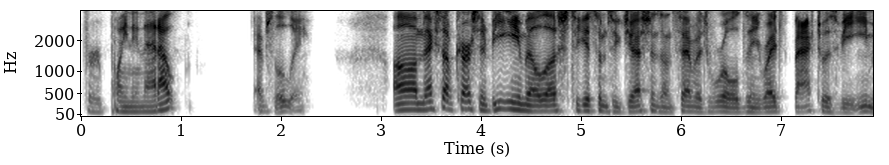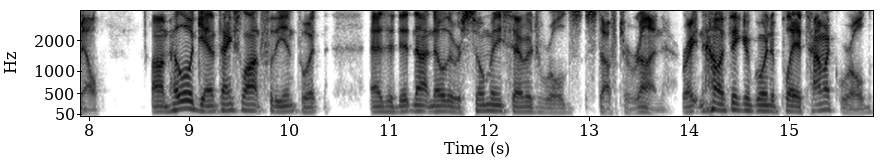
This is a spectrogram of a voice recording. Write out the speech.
for pointing that out. Absolutely. Um, next up, Carson B emailed us to get some suggestions on Savage Worlds, and he writes back to us via email. Um, hello again. Thanks a lot for the input. As I did not know there were so many Savage Worlds stuff to run. Right now, I think I'm going to play Atomic World,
